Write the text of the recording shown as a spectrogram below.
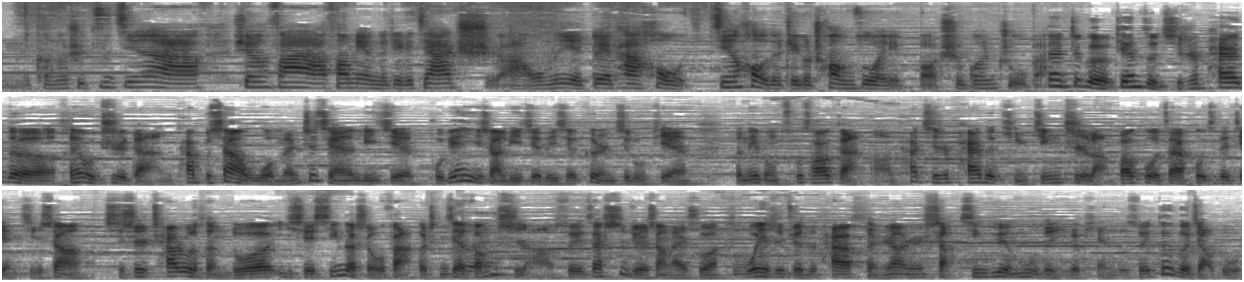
嗯，可能是资金啊、宣发啊方面的这个加持啊。我们也对他后今后的这个创作也保持关注吧。但这个片子其实拍的很有质感，它不像我们之前理解、普遍意义上理解的一些个人纪录片的那种粗糙感啊，它其实拍的挺精致了，包括在后期的剪辑上，其实插入了很多一些新的手法和呈现方式啊。所以在视觉上来说，我也是觉得它很让人赏心。悦目的一个片子，所以各个角度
